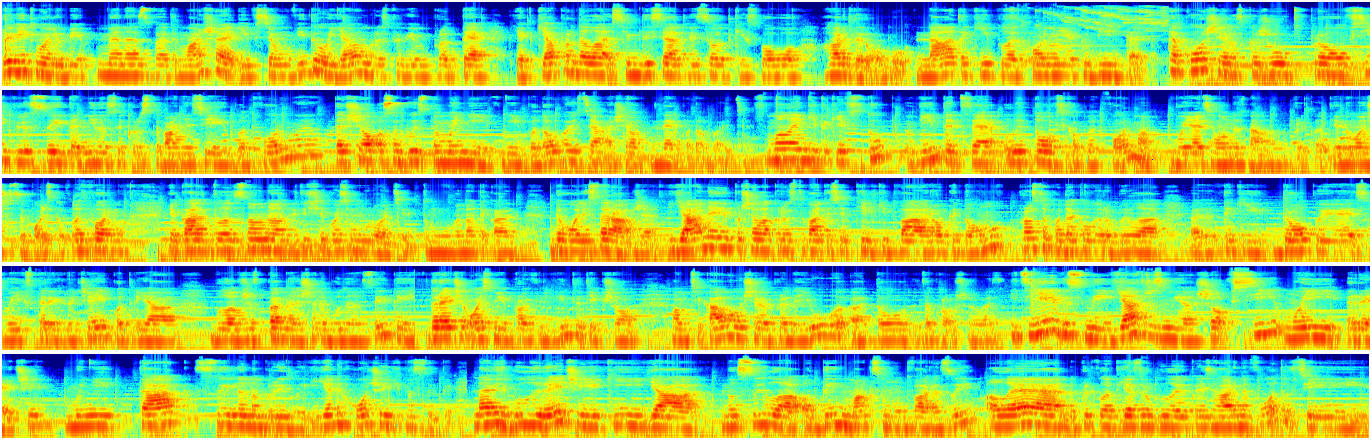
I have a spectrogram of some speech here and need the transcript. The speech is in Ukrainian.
Привіт, мої любі! Мене звати Маша, і в цьому відео я вам розповім про те, як я продала 70% свого гардеробу на такій платформі, як Vinted. Також я розкажу про всі плюси та мінуси користування цією платформою, та що особисто мені в ній подобається, а що не подобається. Маленький такий вступ. Vinted – це литовська платформа, бо я цього не знала, наприклад. Я думала, що це польська платформа, яка була заснована у 2008 році, тому вона така доволі стара вже. Я не почала користуватися тільки два роки тому. Просто подеколи робила е, такі дропи своїх старих речей, котрі я була вже впевнена, що не буду носити. До речі, ось мій профіль Vinted, Якщо вам цікаво, що я продаю, е, то запрошую вас. І цієї весни я зрозуміла, що всі мої речі мені так сильно набридли, і я не хочу їх носити. Навіть були речі, які я носила один, максимум два рази. Але, наприклад, я зробила якесь гарне фото в цій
